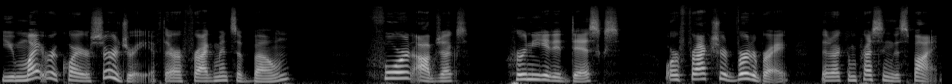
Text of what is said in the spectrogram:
You might require surgery if there are fragments of bone, foreign objects, herniated discs, or fractured vertebrae that are compressing the spine.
